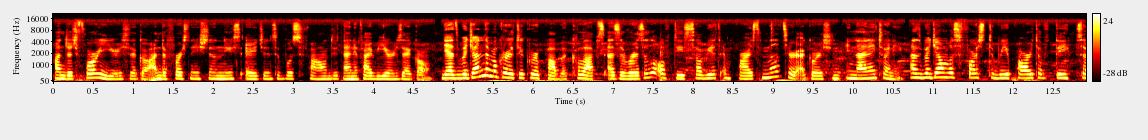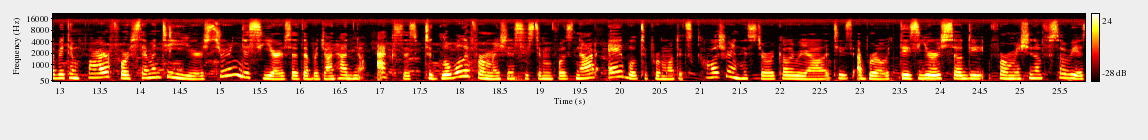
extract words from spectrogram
104 years ago, and the first national news agency was founded 95 years ago. The Azerbaijan Democratic Republic collapsed as a result of the Soviet Empire's military aggression in 1920. Azerbaijan was forced to be part of the Soviet Empire for 70 years. During these years, Azerbaijan had no access to global information system was not able to promote its culture and historical realities abroad. These years saw the formation of Soviet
